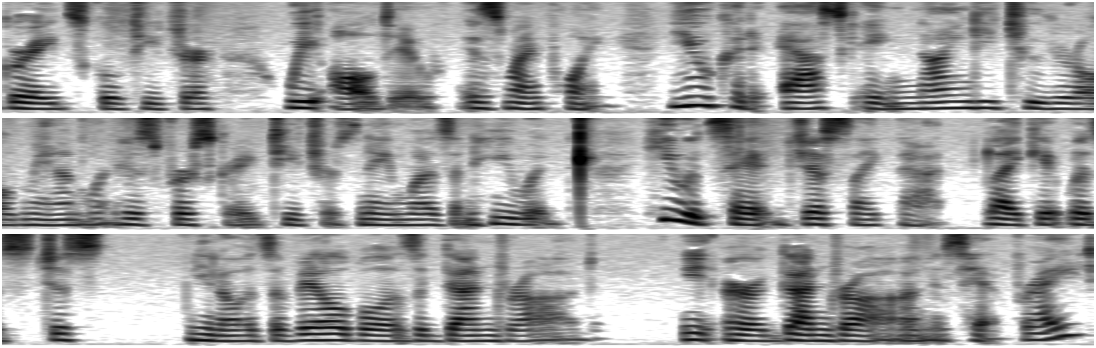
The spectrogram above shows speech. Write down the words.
grade school teacher. We all do, is my point. You could ask a 92 year old man what his first grade teacher's name was, and he would he would say it just like that, like it was just, you know, as available as a gun draw or a gun draw on his hip, right?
